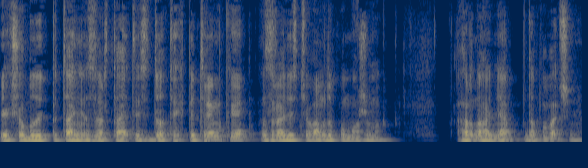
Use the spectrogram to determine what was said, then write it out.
Якщо будуть питання, звертайтесь до техпідтримки, з радістю вам допоможемо. Гарного дня, до побачення.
